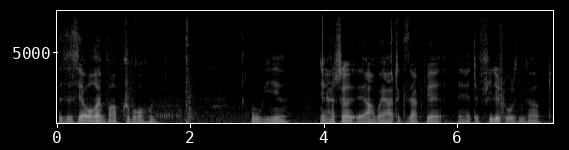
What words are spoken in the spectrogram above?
Das ist ja auch einfach abgebrochen. Oh, hier. Er hatte, ja, aber er hatte gesagt, wir, er hätte viele Dosen gehabt.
